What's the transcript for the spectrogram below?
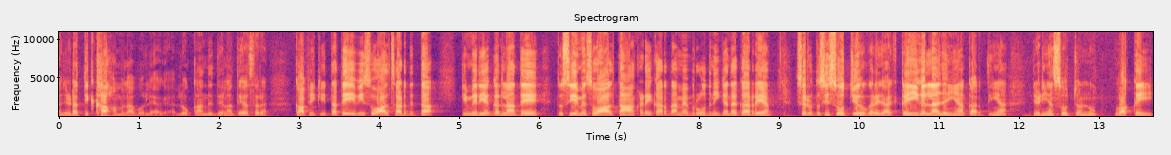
ਅ, ਜਿਹੜਾ ਤਿੱਖਾ ਹਮਲਾ ਬੋਲਿਆ ਗਿਆ। ਲੋਕਾਂ ਦੇ ਦਿਲਾਂ ਤੇ ਅਸਰ ਕਾਫੀ ਕੀਤਾ ਤੇ ਇਹ ਵੀ ਸਵਾਲ ਛੱਡ ਦਿੱਤਾ ਕਿ ਮੇਰੀਆਂ ਗੱਲਾਂ ਤੇ ਤੁਸੀਂ ਐਵੇਂ ਸਵਾਲ ਤਾਂ ਖੜੇ ਕਰਦਾ ਮੈਂ ਵਿਰੋਧ ਨਹੀਂ ਕਹਿੰਦਾ ਕਰ ਰਿਹਾ। ਸਿਰਫ ਤੁਸੀਂ ਸੋਚਿਓ ਘਰੇ ਜਾ ਕੇ ਕਈ ਗੱਲਾਂ ਅਜਿਹੀਆਂ ਕਰਤੀਆਂ ਜਿਹੜੀਆਂ ਸੋਚਣ ਨੂੰ ਵਾਕਈ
